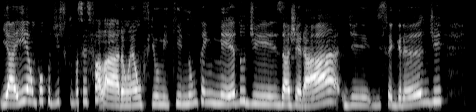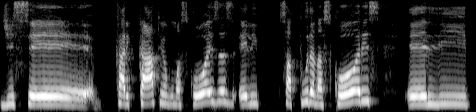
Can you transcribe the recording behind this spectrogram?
E aí é um pouco disso que vocês falaram. É um filme que não tem medo de exagerar, de, de ser grande, de ser caricato em algumas coisas, ele satura nas cores, ele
